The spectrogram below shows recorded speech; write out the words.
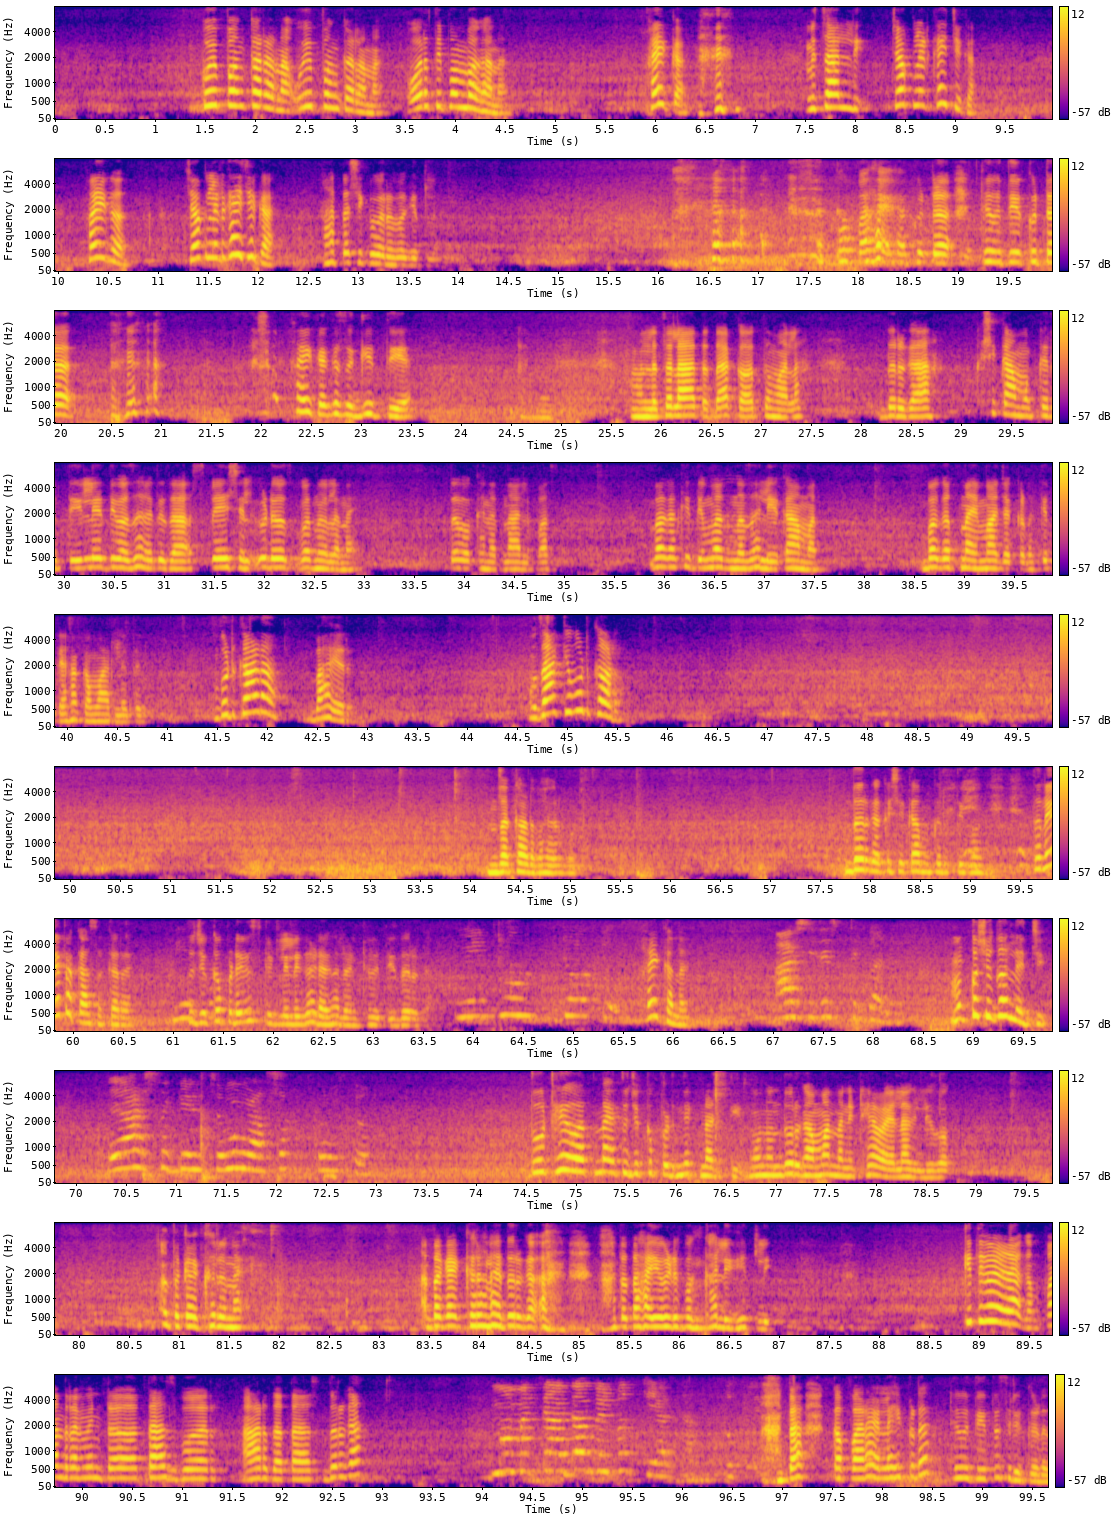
कोई पण करा ना उई पण करा ना वरती पण बघा ना. हाय का? मी चालली. चॉकलेट खायची का? होय ग. चॉकलेट खायची का? आता शिकवर बघितलं. कपार आहे का? कुठं? ठेवते कुठं? आहे का कसं घेते? म्हणलं चला आता दाखव तुम्हाला. दुर्गा कशी कामं करते? लय दिवस झाला तिचा स्पेशल व्हिडिओ बनवला नाही. दवाखान्यात आल्यापास बघा किती मग्न झाली कामात. बघत नाही माझ्याकडं किती हाका मारल्या तरी. बूट काढा. बाहेर. जा की काढ जा काढ बाहेर बघ दर्गा कशी काम करते बघ. तुला येतं का असं कराय? तुझे कपडे विस्कटलेले घड्या घालून ठेवते दर्गा. आहे का नाही? मग कशी घालायची? तू ठेवत नाही तुझे कपडे नीटनाटकी म्हणून दुर्गा मनाने ठेवायला लागली बघ. आता काय खरं नाही. आता काय खरं नाही दुर्गा. आता तर हा एवढी पण खाली घेतली. किती वेळ लाग पंधरा मिनिटं तासभर अर्धा तास. दुर्गा? आता. कपा राहायला इकडं ठेवते दुसरीकडं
